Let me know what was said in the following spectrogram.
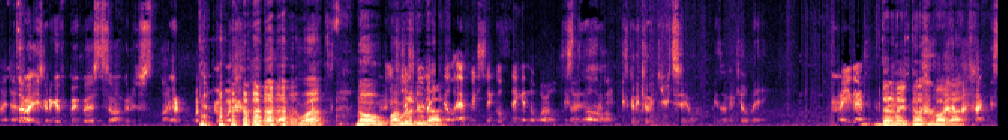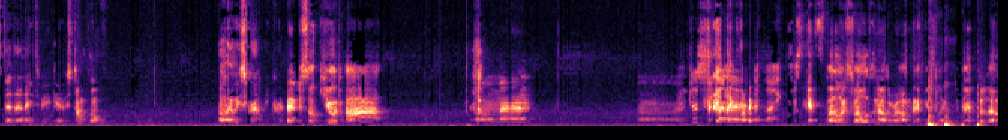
I It's don't alright, he's gonna go for Boomburst, so I'm gonna just like What to do? What to do? what? No, why would I Just do gonna that? Kill every single thing in the world. he's So, not. He's gonna kill you two. He's not gonna kill me. are you going? Detonate's gonna survive I, I that. hacked this detonate to be a ghost. I'm going. Oh no, he's scrappy. That is so cute. Ah! Oh man. Uh, I'm just gonna like. Just get swell and swells another round. He's like, below.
